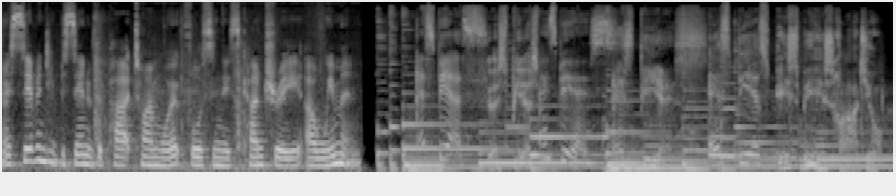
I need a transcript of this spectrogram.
You know, 70% of the part-time workforce in this country are women. SBS. SBS. SBS. SBS. SBS. SBS Radio.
